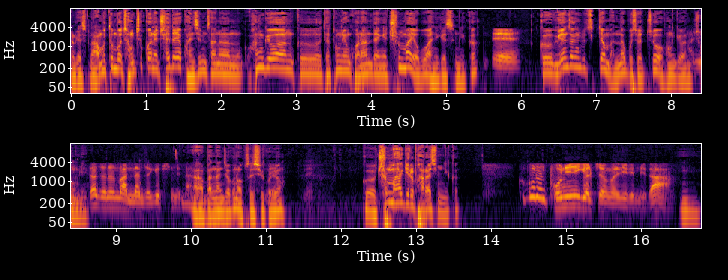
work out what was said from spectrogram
알겠습니다. 아무튼 뭐 정치권의 최대 관심사는 황교안 그 대통령 권한대행의 출마 여부 아니겠습니까? 네. 그 위원장님도 직접 만나보셨죠? 황교안 총리. 아닙니다. 저는 만난 적이 없습니다. 아, 만난 적은 없으시고요. 네. 그 출마하기를 바라십니까? 그거는 본인이 결정할 일입니다. 음.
